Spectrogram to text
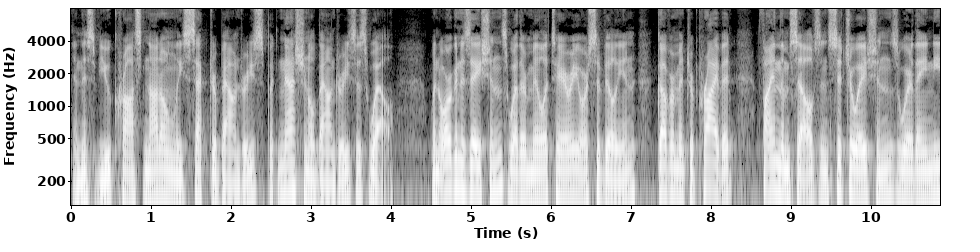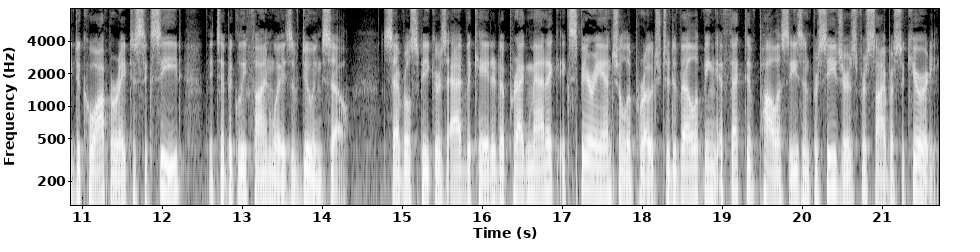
And this view crossed not only sector boundaries, but national boundaries as well. When organizations, whether military or civilian, government or private, find themselves in situations where they need to cooperate to succeed, they typically find ways of doing so. Several speakers advocated a pragmatic, experiential approach to developing effective policies and procedures for cybersecurity.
